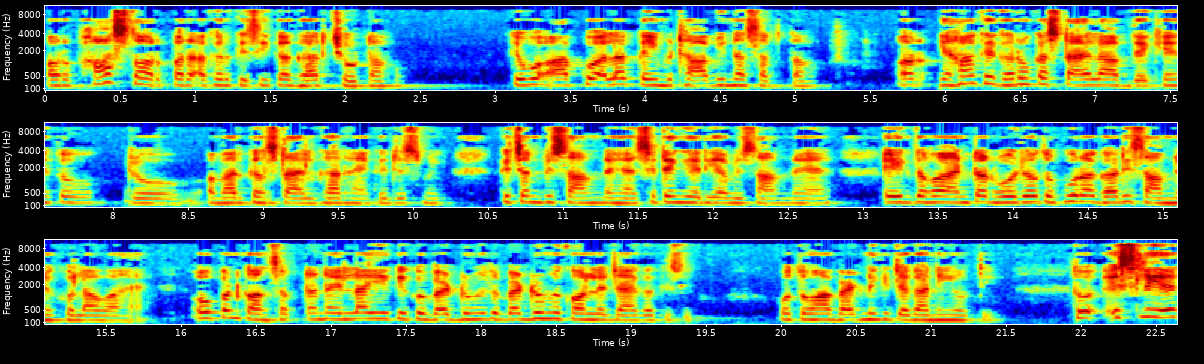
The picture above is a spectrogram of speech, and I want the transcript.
اور خاص طور پر اگر کسی کا گھر چھوٹا ہو کہ وہ آپ کو الگ کہیں بٹھا بھی نہ سکتا ہو۔ اور یہاں کے گھروں کا اسٹائل آپ دیکھیں تو جو امیرکن اسٹائل گھر ہے کہ جس میں کچن بھی سامنے ہے سٹنگ ایریا بھی سامنے ہے، ایک دفعہ انٹر ہو جاؤ تو پورا گھر ہی سامنے کھلا ہوا ہے۔ اوپن کانسپٹ ہے نا اللہ یہ کہ کوئی بیڈ روم ہے تو بیڈ روم میں کون لے جائے گا کسی کو؟ وہ تو وہاں بیٹھنے کی جگہ نہیں ہوتی۔ تو اس لیے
